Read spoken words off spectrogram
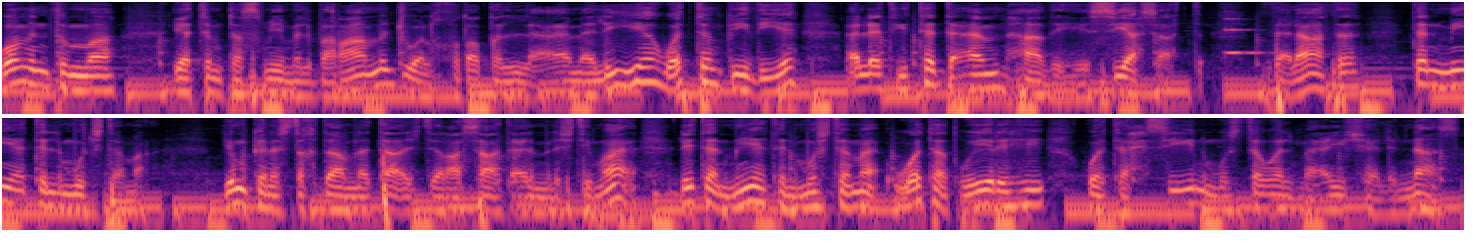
ومن ثم يتم تصميم البرامج والخطط العملية والتنفيذية التي تدعم هذه السياسات. ثلاثة تنمية المجتمع. يمكن استخدام نتائج دراسات علم الاجتماع لتنمية المجتمع وتطويره وتحسين مستوى المعيشة للناس.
